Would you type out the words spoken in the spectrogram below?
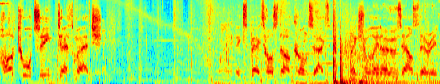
Hardcore team deathmatch. Expect hostile contact. Make sure they know whose house they're in.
